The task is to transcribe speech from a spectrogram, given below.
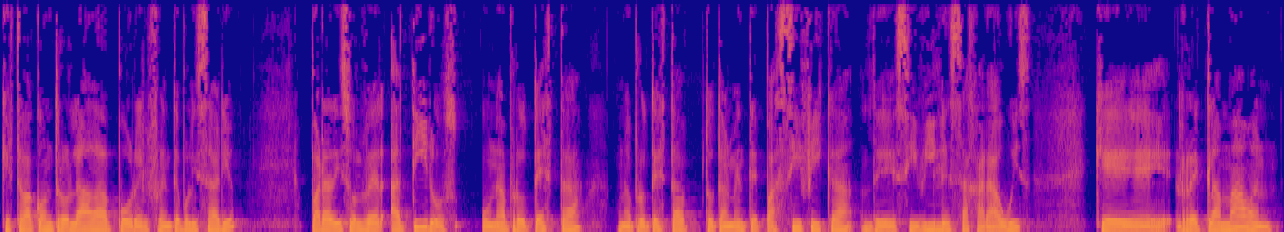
que estaba controlada por el Frente Polisario, para disolver a tiros una protesta una protesta totalmente pacífica de civiles saharauis que reclamaban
